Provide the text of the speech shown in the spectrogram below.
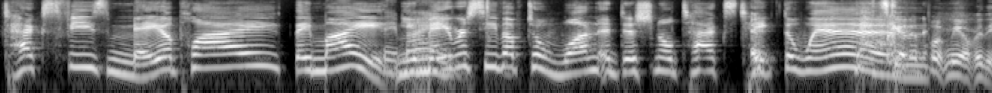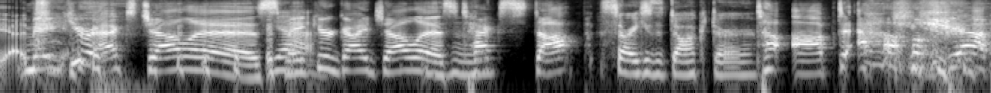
text fees may apply. They might. They you may receive up to one additional text. Take the win. That's going to put me over the edge. Make your ex jealous. Yeah. Make your guy jealous. Mm-hmm. Text stop Sorry, he's a doctor. to opt out. yeah,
